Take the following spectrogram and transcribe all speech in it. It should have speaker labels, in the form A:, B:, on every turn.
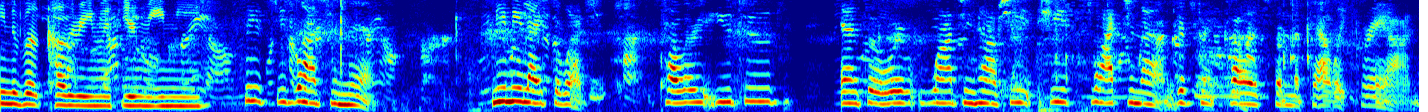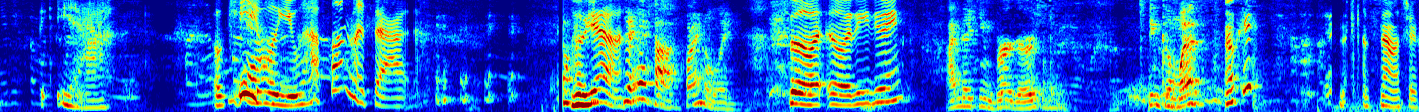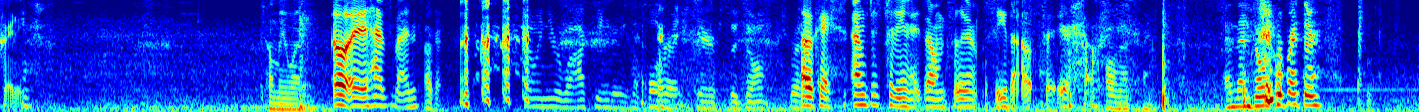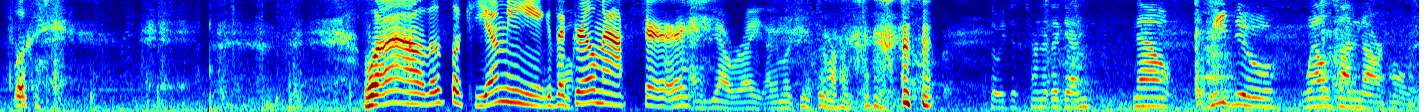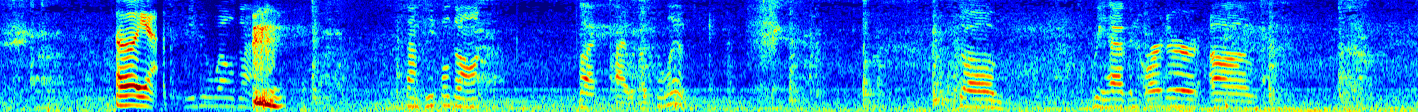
A: learning about coloring with your Mimi?
B: See, she's watching this. Mimi likes to watch color YouTubes, and so we're watching how she she's swatching out different colors from metallic crayons.
A: Yeah. Okay, well, you have fun with that. Oh, yeah.
C: Yeah, finally.
A: So, what, what are you doing?
C: I'm making burgers. You can come with.
A: Okay. It's now it's recording.
C: Tell me when.
A: Oh, it has been.
C: Okay. so when you're walking, there's a hole right here, so don't trip.
A: Okay, I'm just putting it down so they don't see the outside of your house.
C: Oh, that's fine. And then don't trip right there.
A: Okay. Wow, those look yummy. The oh. grill master.
C: And yeah, right. I almost used the wrong So we just turn it again. Now, we do well done in our home.
A: Oh, yes.
C: We do well done. Some people don't, but I would like to live. So we have an order of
